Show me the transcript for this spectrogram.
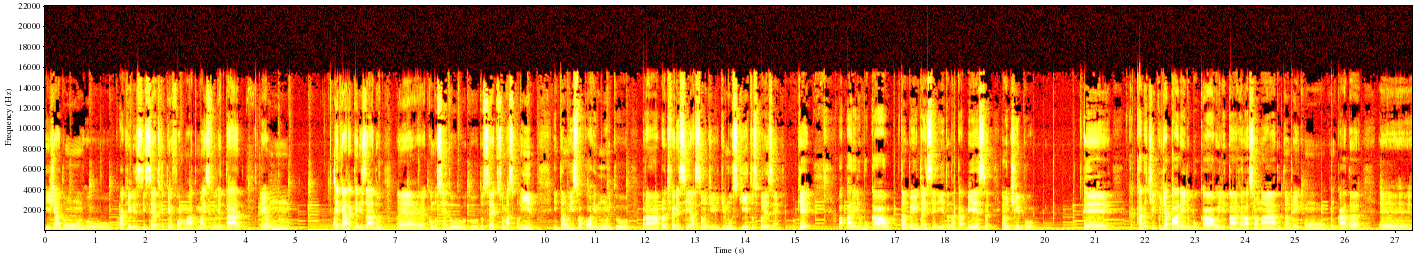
E já do, o, aqueles insetos que tem o formato mais filetado é um é caracterizado é, como sendo do, do, sexo masculino. Então isso ocorre muito para diferenciação de, de mosquitos, por exemplo, ok? O aparelho bucal também está inserido na cabeça, é um tipo é, cada tipo de aparelho bucal ele está relacionado também com, com cada é,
